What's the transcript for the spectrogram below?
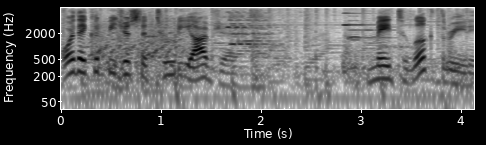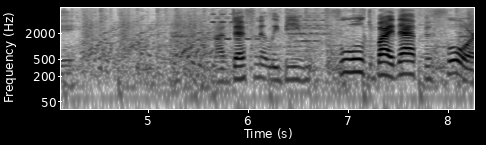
Or they could be just a 2D object. Made to look 3D. I've definitely been fooled by that before.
